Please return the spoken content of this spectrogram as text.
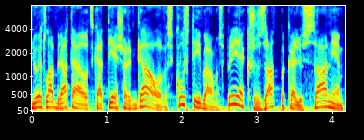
ļoti labi ir attēlots, kā tieši ar galvas kustībām uz priekšu, uz atpakaļ, uz sāniem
